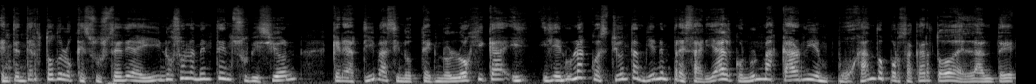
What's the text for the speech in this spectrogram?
entender todo lo que sucede ahí, no solamente en su visión creativa, sino tecnológica y, y, en una cuestión también empresarial, con un McCartney empujando por sacar todo adelante,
